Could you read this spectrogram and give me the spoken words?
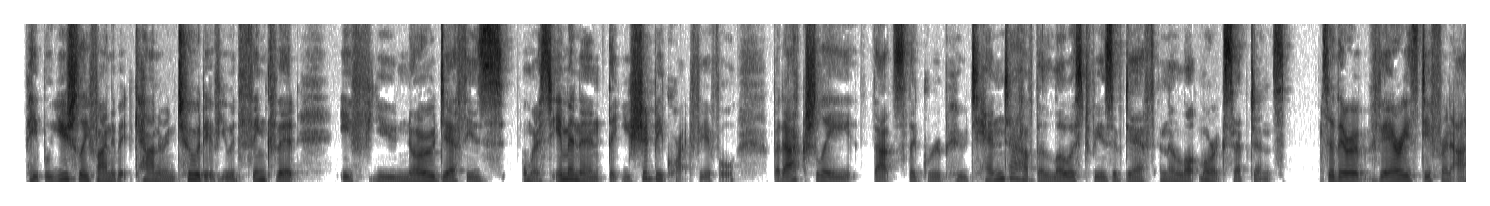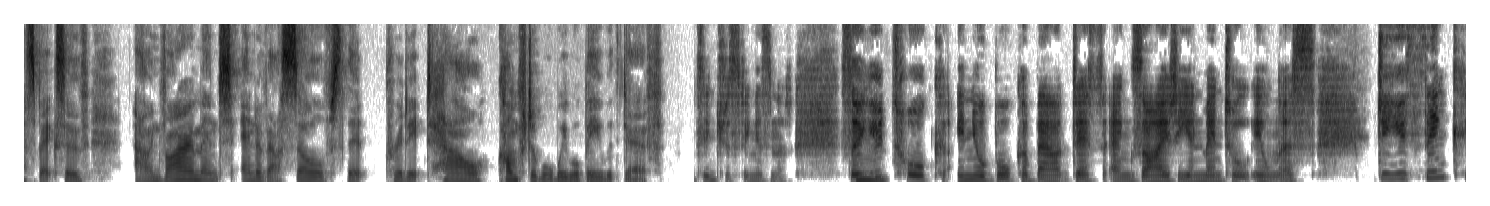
people usually find a bit counterintuitive. You would think that if you know death is almost imminent, that you should be quite fearful. But actually, that's the group who tend to have the lowest fears of death and a lot more acceptance. So there are various different aspects of our environment and of ourselves that predict how comfortable we will be with death. It's interesting, isn't it? So, mm. you talk in your book about death anxiety and mental illness. Do you think,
